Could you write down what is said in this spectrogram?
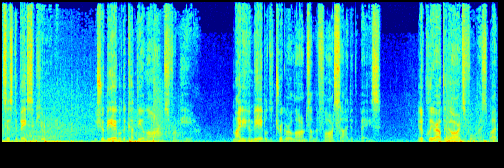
Access to base security. We should be able to cut the alarms from here. Might even be able to trigger alarms on the far side of the base. It'll clear out the guards for us, but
